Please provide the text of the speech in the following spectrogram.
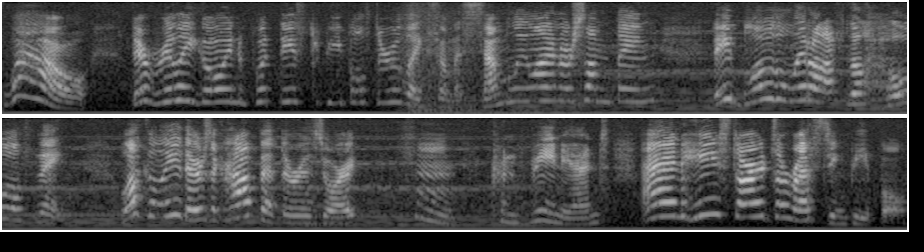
wow, they're really going to put these people through like some assembly line or something? They blow the lid off the whole thing. Luckily, there's a cop at the resort. Hmm, convenient. And he starts arresting people.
